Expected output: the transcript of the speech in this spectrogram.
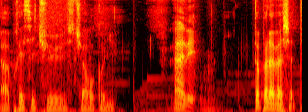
après si tu, si tu as reconnu. Allez. Top à la vachette.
